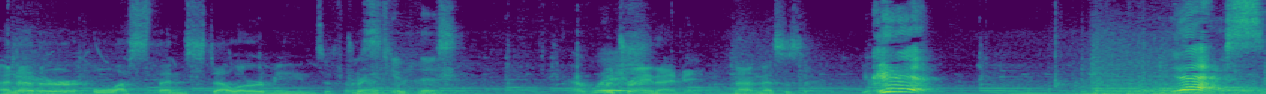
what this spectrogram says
Another less than stellar means of Let's skip transportation. this. I The wish. train, I mean, not necessary. You can! Yes!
